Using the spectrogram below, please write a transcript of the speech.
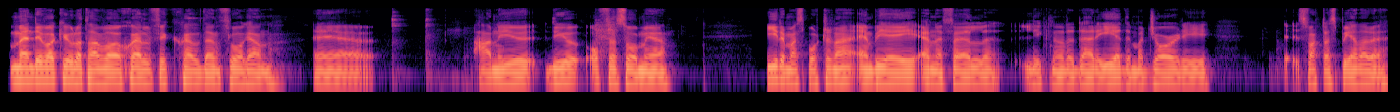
men det var kul att han var själv, fick själv den frågan. Eh, han är ju, det är ju ofta så med i de här sporterna, NBA, NFL, liknande, där det är the majority eh, svarta spelare.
